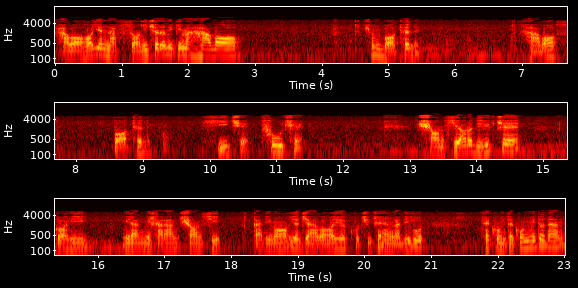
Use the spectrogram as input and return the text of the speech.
هواهای نفسانی چرا میگیم هوا؟ چون باطله. هواس باطله هیچه. پوچه. شانسی ها رو دیدید که گاهی میرن می‌خرن شانسی قدیما یا جعبه های کوچیک انقدی بود تکون تکون می‌دادن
